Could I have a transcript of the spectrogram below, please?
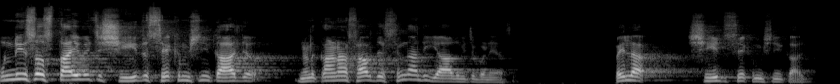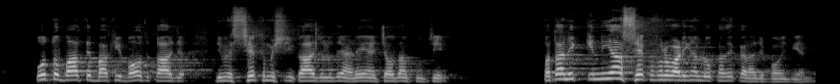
1927 ਵਿੱਚ ਸ਼ਹੀਦ ਸਿੱਖ ਮਿਸ਼ਨਰੀ ਕਾਜ ਨਨਕਾਣਾ ਸਾਹਿਬ ਦੇ ਸਿੰਘਾਂ ਦੀ ਯਾਦ ਵਿੱਚ ਬਣਿਆ ਸੀ। ਪਹਿਲਾ ਸ਼ਹੀਦ ਸਿੱਖ ਮਿਸ਼ਨਰੀ ਕਾਜ। ਉਹ ਤੋਂ ਬਾਅਦ ਤੇ ਬਾਕੀ ਬਹੁਤ ਕਾਜ, ਜਿਵੇਂ ਸਿੱਖ ਮਿਸ਼ਨਰੀ ਕਾਜ ਲੁਧਿਆਣੇ ਆ 14 ਕੂਚੇ। ਪਤਾ ਨਹੀਂ ਕਿੰਨੀਆਂ ਸਿੱਖ ਫਲਵਾੜੀਆਂ ਲੋਕਾਂ ਦੇ ਘਰਾਂ 'ਚ ਪਹੁੰਚਦੀਆਂ ਨੇ।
